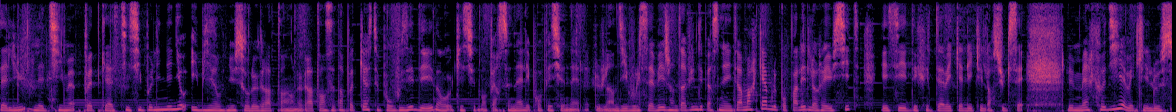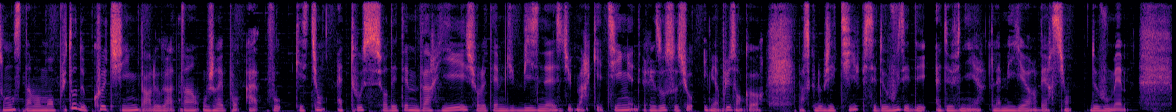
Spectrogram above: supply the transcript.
Salut la team podcast, ici Pauline Legno et bienvenue sur Le Gratin. Le Gratin, c'est un podcast pour vous aider dans vos questionnements personnels et professionnels. Le lundi, vous le savez, j'interviewe des personnalités remarquables pour parler de leur réussite et essayer de décrypter avec elles les clés de leur succès. Le mercredi, avec les leçons, c'est un moment plutôt de coaching par Le Gratin où je réponds à vos questions à tous sur des thèmes variés, sur le thème du business, du marketing, des réseaux sociaux et bien plus encore. Parce que l'objectif, c'est de vous aider à devenir la meilleure version vous-même.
